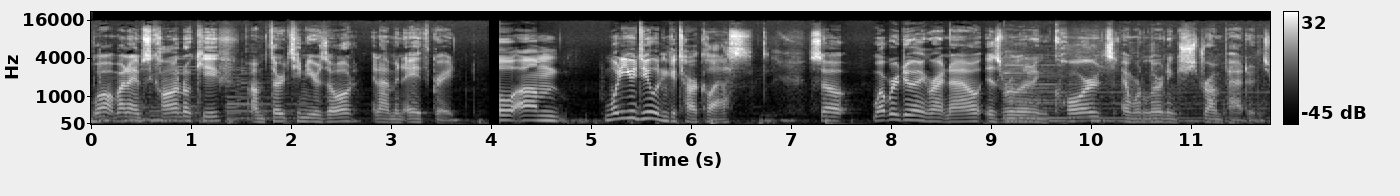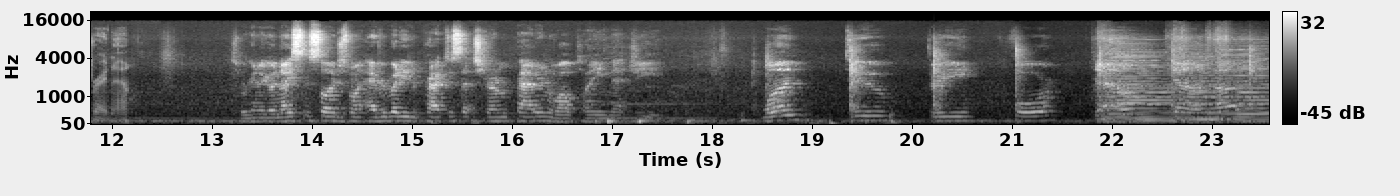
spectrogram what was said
Well, my name's Colin O'Keefe. I'm 13 years old, and I'm in eighth grade. So, um, what do you do in guitar class? So, what we're doing right now is we're learning chords and we're learning strum patterns right now. So we're gonna go nice and slow. I just want everybody to practice that strum pattern while playing that G. One, two, three, four. Down, down, up,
